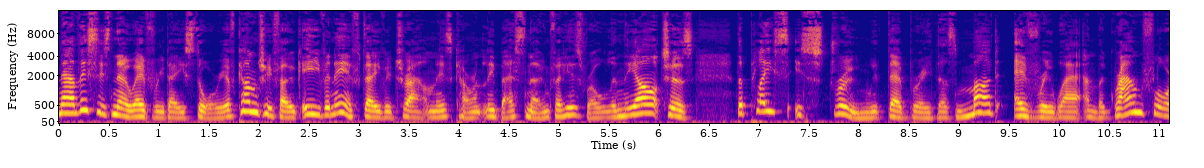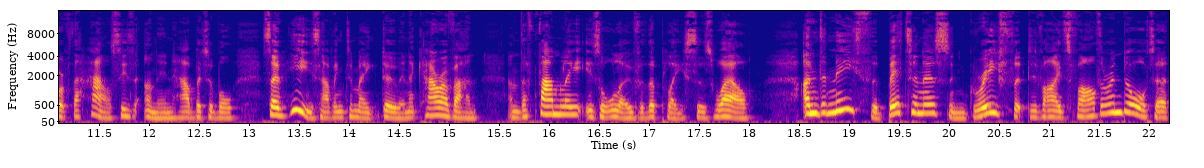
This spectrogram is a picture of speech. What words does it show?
Now, this is no everyday story of country folk, even if David Troughton is currently best known for his role in The Archers. The place is strewn with debris, there's mud everywhere, and the ground floor of the house is uninhabitable, so he's having to make do in a caravan, and the family is all over the place as well. Underneath the bitterness and grief that divides father and daughter,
